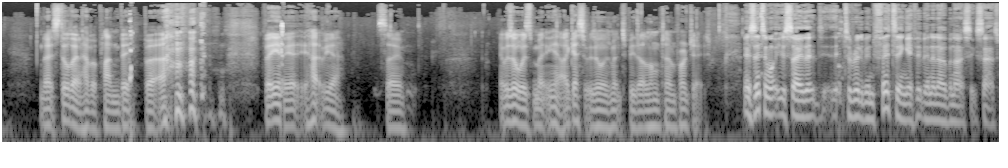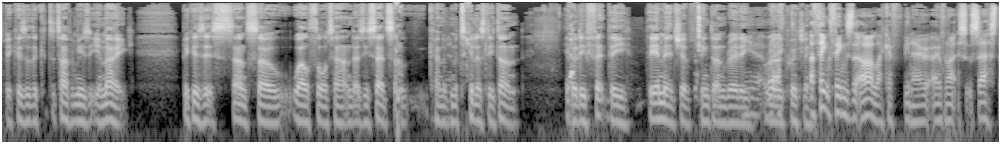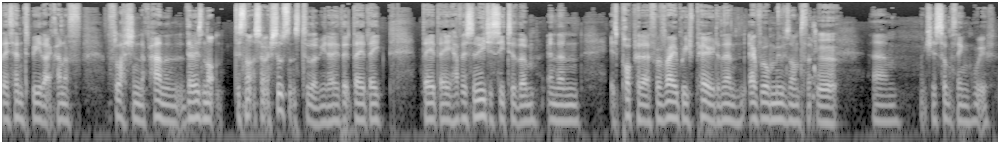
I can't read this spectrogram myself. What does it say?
No, still don't have a plan B, but um, but you know, it, yeah. So it was always meant, yeah. I guess it was always meant to be that long term project. It's interesting what you say that it's really been fitting if it'd been an overnight success because of the, the type of music you make, because it sounds so well thought out and, as you said, so kind of meticulously done. It really fit the the image of being done really yeah, well, really quickly. I think things that are like a you know overnight success, they tend to be that kind of flash in the pan, and there is not there's not so much substance to them. You know that they they they they have this immediacy to them, and then it's popular for a very brief period, and then everyone moves on to them. Yeah. Um, which is something we've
